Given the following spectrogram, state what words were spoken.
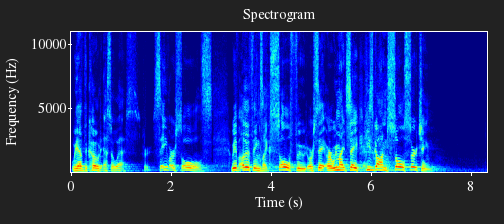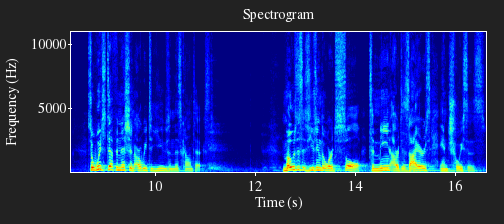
We have the code SOS for save our souls. We have other things like soul food, or, say, or we might say, he's gone soul searching. So, which definition are we to use in this context? Moses is using the word soul to mean our desires and choices.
